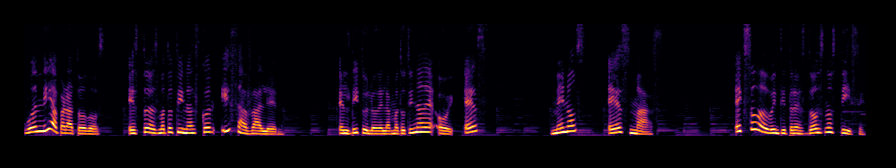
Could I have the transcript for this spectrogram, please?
Buen día para todos. Esto es Matutinas con Isa Valen. El título de la matutina de hoy es Menos es más. Éxodo 23.2 nos dice,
